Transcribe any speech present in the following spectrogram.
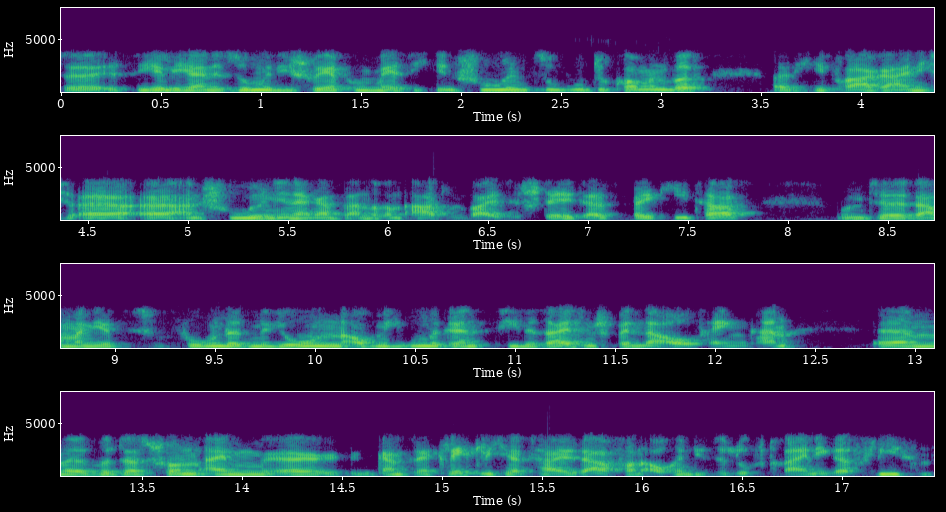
äh, ist sicherlich eine Summe, die schwerpunktmäßig den Schulen zugutekommen wird, weil sich die Frage eigentlich äh, äh, an Schulen in einer ganz anderen Art und Weise stellt als bei Kitas. Und äh, da man jetzt für 100 Millionen auch nicht unbegrenzt viele Seitenspender aufhängen kann, ähm, wird das schon ein äh, ganz erklecklicher Teil davon auch in diese Luftreiniger fließen.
